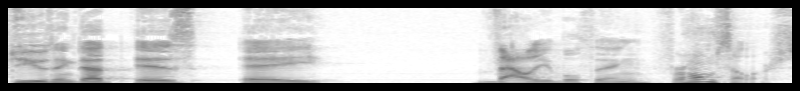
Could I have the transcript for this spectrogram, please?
Do you think that is a valuable thing for home sellers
